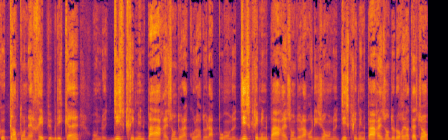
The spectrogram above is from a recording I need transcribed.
que quand on est républicain, on ne discrimine pas à raison de la couleur de la peau, on ne discrimine pas à raison de la religion, on ne discrimine pas à raison de l'orientation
